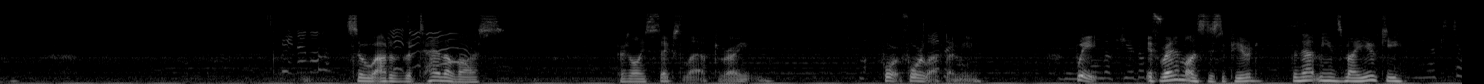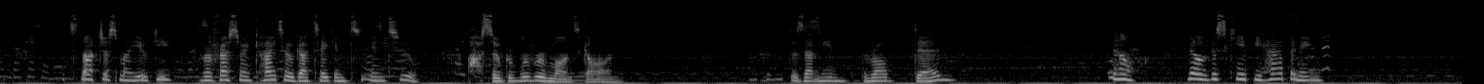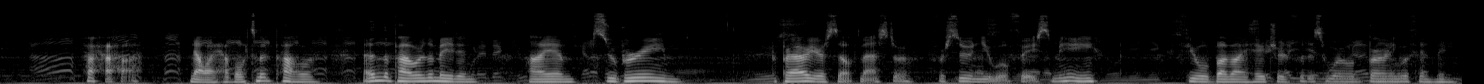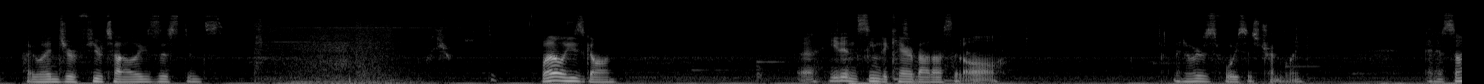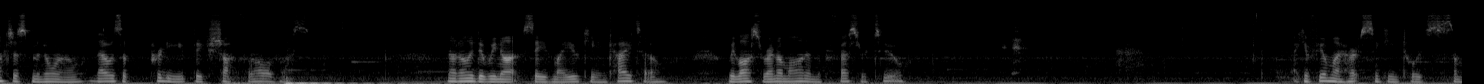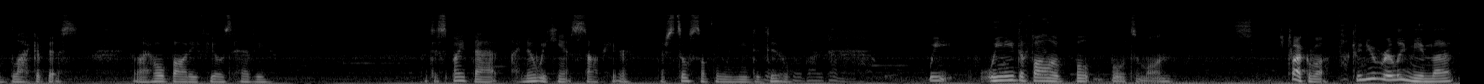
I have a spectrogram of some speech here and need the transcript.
So out of the ten of us, there's only six left, right? Four, four left, I mean. Wait, if Renamon's disappeared, then that means Mayuki. It's not just Mayuki. The professor and Kaito got taken in too. Ah, oh, so Garurumon's gone. Does that mean they're all dead? No, no, this can't be happening. Ha ha ha. Now I have ultimate power, and the power of the maiden. I am supreme. Prepare yourself, master, for soon you will face me. Fueled by my hatred for this world burning within me, I will end your futile existence. Well, he's gone. Uh, he didn't seem to care about us at all. Minoru's voice is trembling. And it's not just Minoru, that was a pretty big shock for all of us. Not only did we not save Mayuki and Kaito, we lost Renamon and the professor too. I can feel my heart sinking towards some black abyss, and my whole body feels heavy. But despite that, I know we can't stop here. There's still something we need to do. We we need to follow Bol Boltamon. Takuma, can you really mean that?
